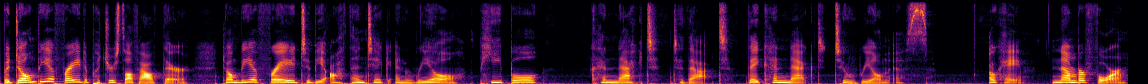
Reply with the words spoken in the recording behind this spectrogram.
But don't be afraid to put yourself out there. Don't be afraid to be authentic and real. People connect to that, they connect to realness. Okay, number four.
